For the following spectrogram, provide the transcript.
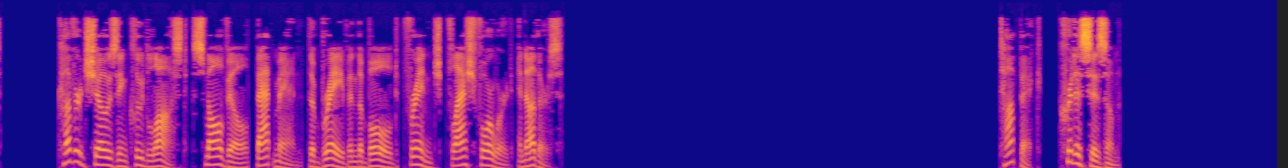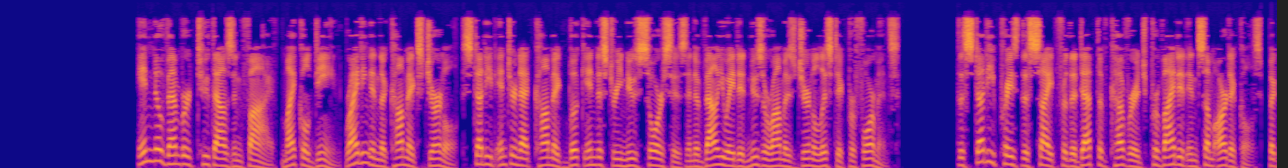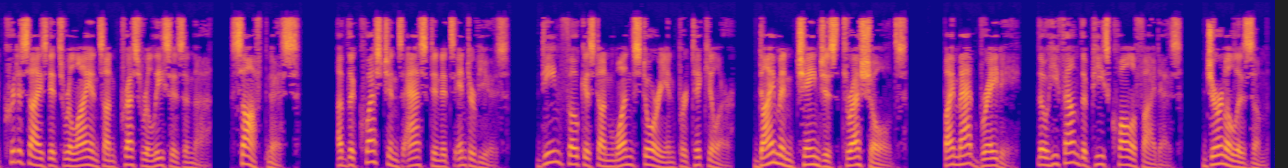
Covered shows include Lost, Smallville, Batman, The Brave and the Bold, Fringe, Flash Forward, and others. Criticism In November 2005, Michael Dean, writing in the Comics Journal, studied Internet comic book industry news sources and evaluated Newsarama's journalistic performance. The study praised the site for the depth of coverage provided in some articles, but criticized its reliance on press releases and the «softness» of the questions asked in its interviews. Dean focused on one story in particular, "'Diamond Changes Thresholds' by Matt Brady. Though he found the piece qualified as journalism.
